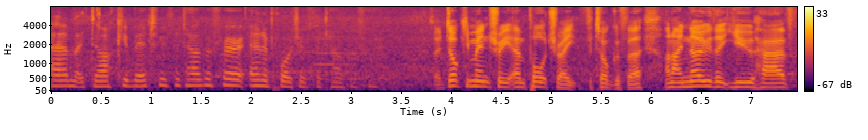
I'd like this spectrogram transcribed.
I'm a documentary photographer and a portrait photographer. So documentary and portrait photographer, and I know that you have,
